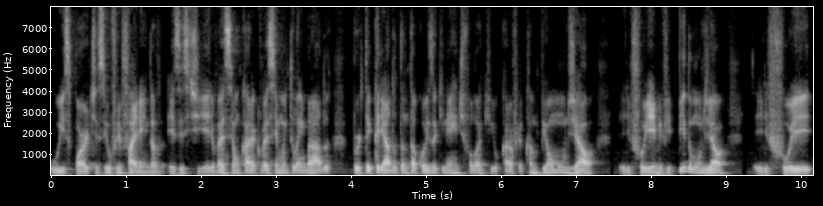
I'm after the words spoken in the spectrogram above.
o esporte, se o Free Fire ainda existir. Ele vai ser um cara que vai ser muito lembrado por ter criado tanta coisa que nem a gente falou aqui. O cara foi campeão mundial, ele foi MVP do mundial, ele foi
